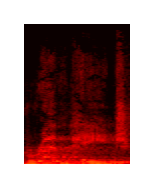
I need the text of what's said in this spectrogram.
Rampage.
